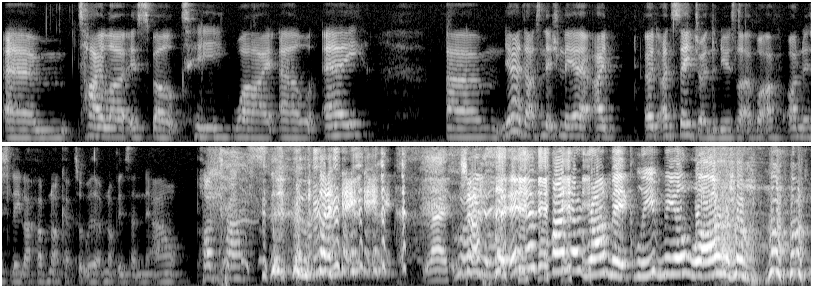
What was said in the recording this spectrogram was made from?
Um, Tyla is spelled T Y L A. Um, yeah, that's literally it. I I'd say join the newsletter, but I've honestly like I've not kept up with it. I've not been sending it out. Podcast, like, we're, in a panoramic. Leave me alone.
